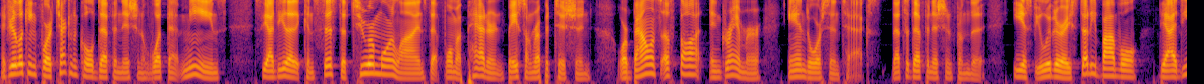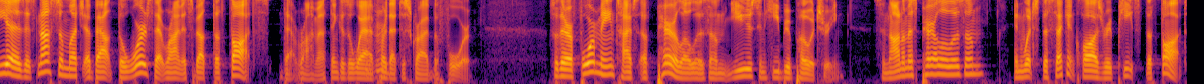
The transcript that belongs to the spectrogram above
If you're looking for a technical definition of what that means, it's the idea that it consists of two or more lines that form a pattern based on repetition or balance of thought and grammar and or syntax. That's a definition from the ESV Literary Study Bible. The idea is it's not so much about the words that rhyme, it's about the thoughts that rhyme. I think is a way mm-hmm. I've heard that described before. So there are four main types of parallelism used in Hebrew poetry. Synonymous parallelism, in which the second clause repeats the thought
